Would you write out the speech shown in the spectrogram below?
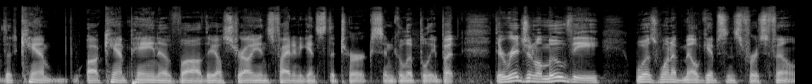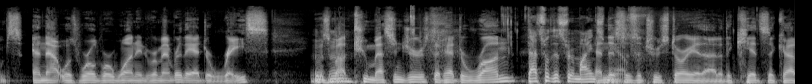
the camp uh, campaign of uh, the Australians fighting against the Turks in Gallipoli. But the original movie was one of Mel Gibson's first films, and that was World War One. And remember, they had to race. It was about two messengers that had to run. That's what this reminds me of. And me this of. is a true story of that of the kids that got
